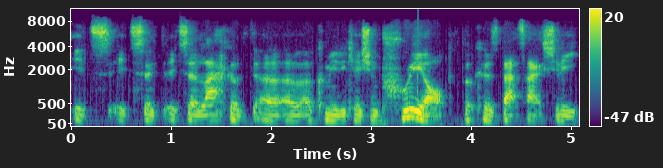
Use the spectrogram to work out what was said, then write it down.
it's it's a it's a lack of, uh, communication pre-op because that's actually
